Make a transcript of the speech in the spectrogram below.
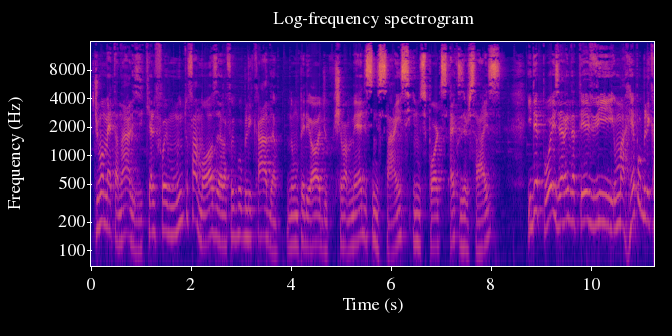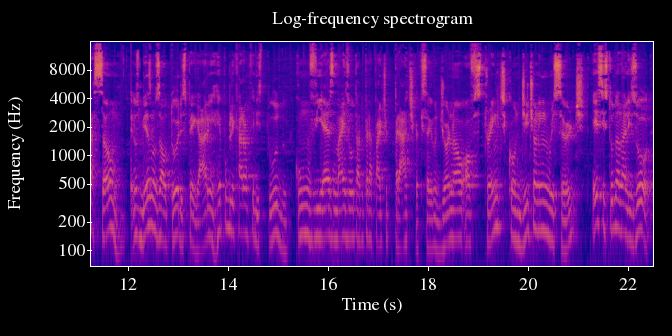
de uma meta-análise que ela foi muito famosa, ela foi publicada num periódico que chama Medicine Science in Sports Exercise e depois ela ainda teve uma republicação. Os mesmos autores pegaram e republicaram aquele estudo com um viés mais voltado para a parte prática, que saiu no Journal of Strength Conditioning Research. Esse estudo analisou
